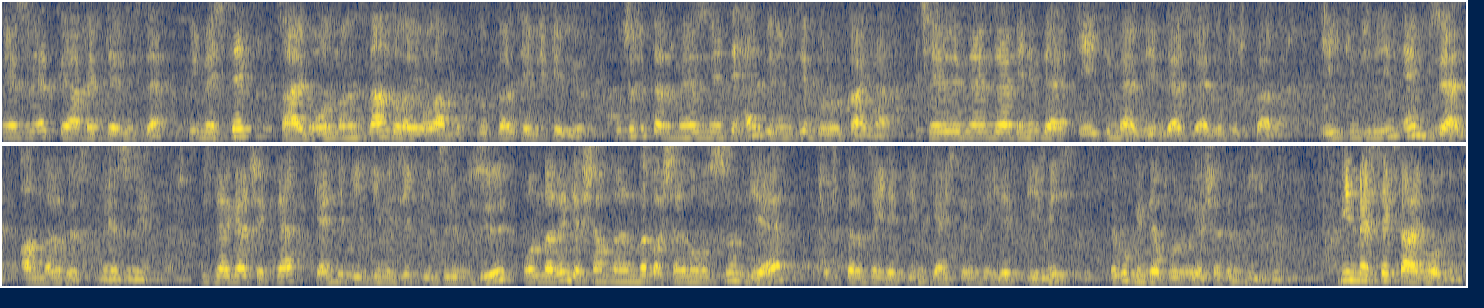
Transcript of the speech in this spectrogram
mezuniyet kıyafetlerinizle bir meslek sahibi olmanızdan dolayı olan mutlulukları tebrik ediyorum. Bu çocukların mezuniyeti her birimizin gurur kaynağı. Çevrelerinde benim de eğitim verdiğim, ders verdiğim çocuklar var. Eğitimciliğin en güzel anlarıdır mezuniyetler. Bizler gerçekten kendi bilgimizi, kültürümüzü onların yaşamlarında başarılı olsun diye çocuklarımıza ilettiğimiz, gençlerimize ilettiğimiz ve bugün de gurur yaşadığımız bir gün. Bir meslek sahibi oldunuz.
